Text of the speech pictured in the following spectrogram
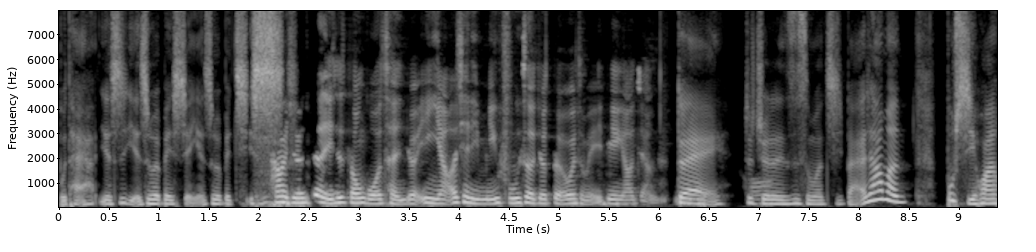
不太好，也是也是会被嫌，也是会被歧视。他会觉得 这里是中国城，就硬要，而且你明肤色就对，为什么一定要讲？对，就觉得你是什么几百，而且他们不喜欢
